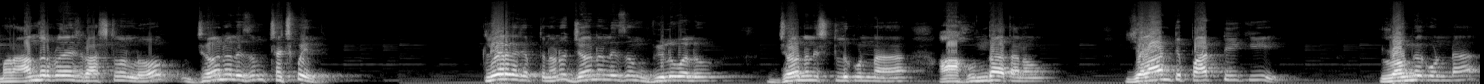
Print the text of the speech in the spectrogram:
మన ఆంధ్రప్రదేశ్ రాష్ట్రంలో జర్నలిజం చచ్చిపోయింది. క్లియర్గా చెప్తున్నాను జర్నలిజం విలువలు జర్నలిస్టులకున్న ఆ హుందాతనం ఎలాంటి పార్టీకి లొంగకుండా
